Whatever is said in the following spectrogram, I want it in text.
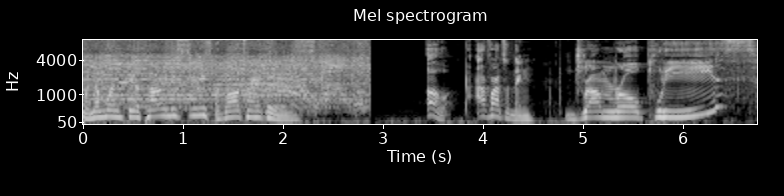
my number one favorite Power Rangers series of all time is. Oh, I forgot something. Drum roll, please.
